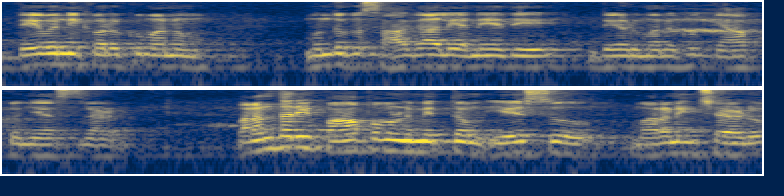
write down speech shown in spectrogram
దేవుని కొరకు మనం ముందుకు సాగాలి అనేది దేవుడు మనకు జ్ఞాపకం చేస్తున్నాడు. మనందరి పాపముల నిమిత్తం యేసు మరణించాడు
